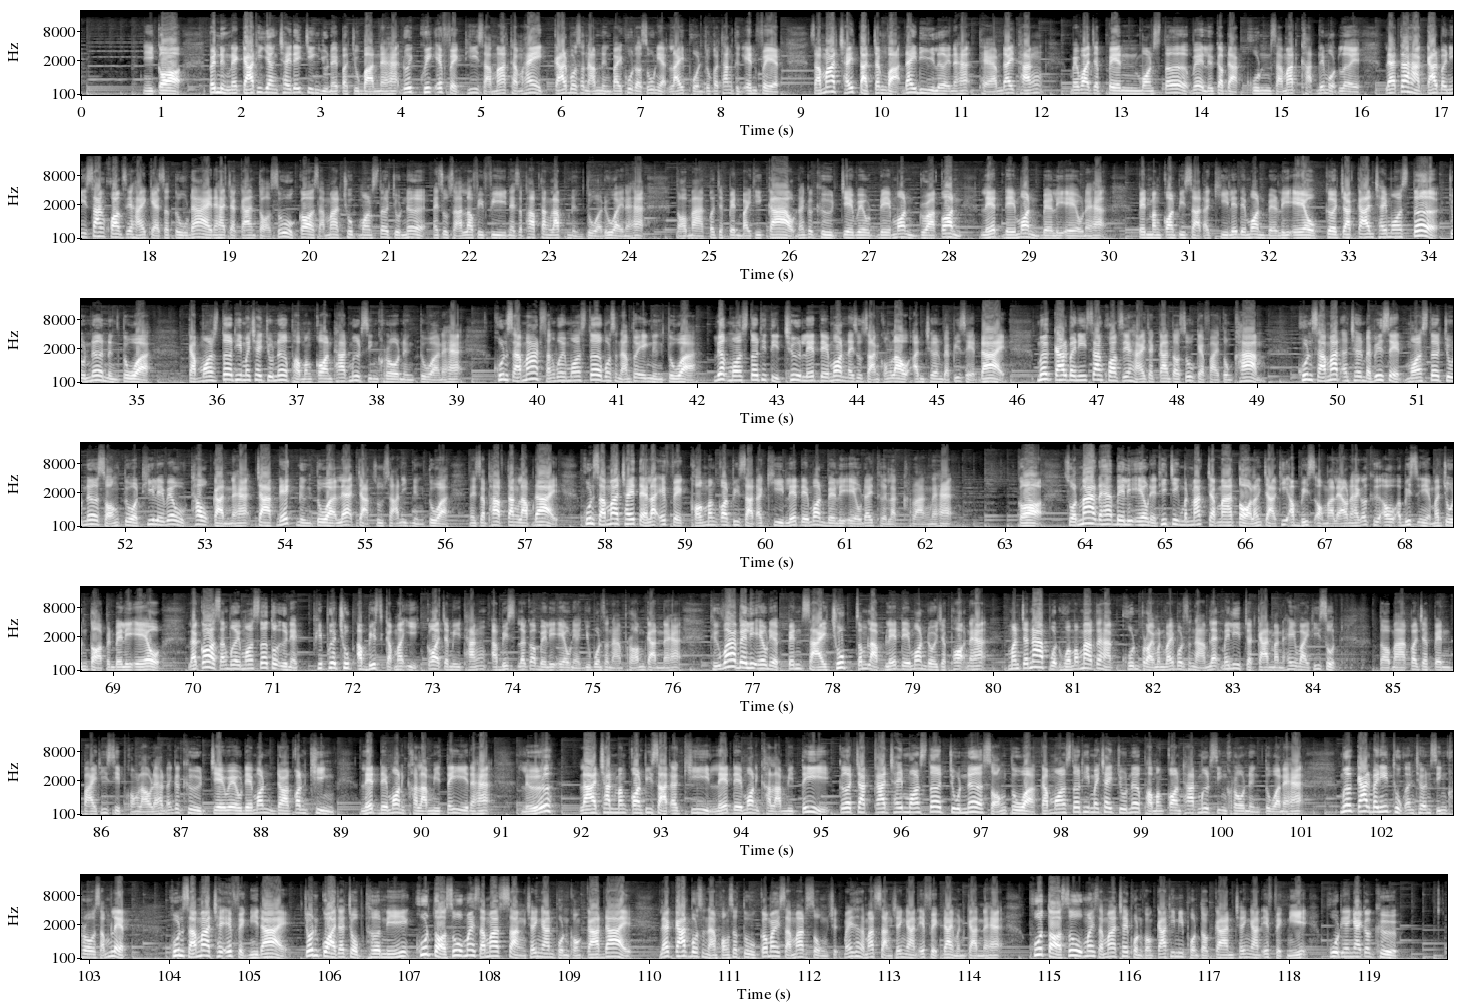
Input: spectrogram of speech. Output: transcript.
นี่ก็ เป็นหนึ่งในการ์ดที่ยังใช้ได้จริงอยู่ในปัจจุบันนะฮะ ด้วย Quick Effect ที่สามารถทำให้การ์ดบนสนามหนึ่งใบคู่ต่อสู้เนี่ยไล่ผลจนกระทั่งถึง End Phase สามารถใช้ตัดจังหวะได้ดีเลยนะฮะ แถมได้ทั้งไม่ว่าจะเป็นมอนสเตอร์เวทหรือกับดักคุณสามารถขัดได้หมดเลย และถ้าหากการ์ดใบนี้สร้างความเสียหายแก่ศัตรูได้นะฮะ จากการต่อสู้ก็สามารถชุบมอนสเตอร์จูเนอร์ในสุสานเราฟรีๆในสภาพตั้งรับ 1 ตัวด้วยนะฮะ ต่อมาก็จะเป็นใบที่ 9 นั่นก็คือ j e w e l Demon Dragon Red Demon Belial นะฮะ เป็นมังกรปีศาจอะคีเลดเดมอนเบรีเอลเกิดจากการใช้มอนสเตอร์จูเนอร์1ตัว กับมอนสเตอร์ที่ไม่ใช่จูเนอร์เผ่ามังกรธาตุมืดซิงโคร 1 ตัวนะฮะคุณสามารถสังเวยมอนสเตอร์บนสนามตัวเอง 1 ตัว เลือกมอนสเตอร์ที่ติดชื่อเลดเดมอนในสุสานของเราอัญเชิญแบบพิเศษได้ เมื่อการใบนี้สร้างความเสียหายจากการต่อสู้แก่ฝ่ายตรงข้าม คุณสามารถอัญเชิญแบบพิเศษมอนสเตอร์จูเนอร์2ตัวที่เลเวลเท่ากันนะฮะ จากเด็ก 1 ตัวและจากสุสานอีก 1 ตัว ในสภาพตั้งรับได้ คุณสามารถใช้แต่ละเอฟเฟกต์ของมังกรปีศาจอาคีเลดเดมอนเบรีเอลได้เทิร์นละครั้งนะฮะ ก็ส่วนมากนะฮะเบรีเอลเนี่ยที่จริงมันมักจะมาต่อหลังจากที่อับบิสออกมาแล้วนะฮะก็คือเอาอับบิสเนี่ยมาจูนต่อเป็นเบรีเอลแล้วก็สังเวยมอนสเตอร์ตัวอื่นเนี่ยเพื่อชุบอับบิสกลับมาอีก ก็จะมีทั้งอับบิสแล้วก็เบรีเอลเนี่ยอยู่บนสนามพร้อมกันนะฮะถือว่าเบรีเอลเนี่ยเป็นสายชุบสำหรับเลดเดมอนโดยเฉพาะนะฮะมันจะน่าปวดหัวมากๆถ้าหากคุณปล่อยมันไว้บนสนามและไม่รีบจัดการมันให้ไวที่สุดต่อมาก็จะเป็นใบที่ 10 ของเราแล้วนั่นก็คือ j e w e l Demon Dragon King Red Demon Calamity นะฮะ หรือ ราชันมังกรปีศาจอาคี Red Demon Calamity เกิดจากการใช้มอนสเตอร์จูเนอร์2ตัว กับมอนสเตอร์ที่ไม่ใช่จูเนอร์เผ่ามังกรธาตุมืดซิงโคร 1 ตัวนะฮะ เมื่อการใบนี้ถูกอัญเชิญซิงโครสำเร็จ คุณสามารถใช้เอฟเฟกต์นี้ได้ จนกว่าจะจบเทิร์นนี้ คู่ต่อสู้ไม่สามารถสั่งใช้งานผลของการ์ดได้ และการ์ดบนสนามของศัตรูก็ไม่สามารถส่งไม่สามารถสั่งใช้งานเอฟเฟกต์ได้เหมือนกันนะฮะคู่ต่อสู้ไม่สามารถใช้ผลของการ์ดที่มีผลต่อการใช้งานเอฟเฟกต์นี้ พูดง่าย ๆ ก็คือ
